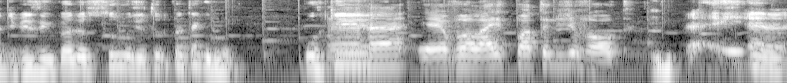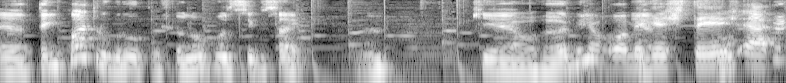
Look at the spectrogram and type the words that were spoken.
de vez em quando eu sumo de tudo quanto é grupo. Porque. Uhum, e aí eu vou lá e boto ele de volta. É, é, é, tem quatro grupos que eu não consigo sair. Né? Que é o Hub. Que é o Omega é, Stage, a é.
